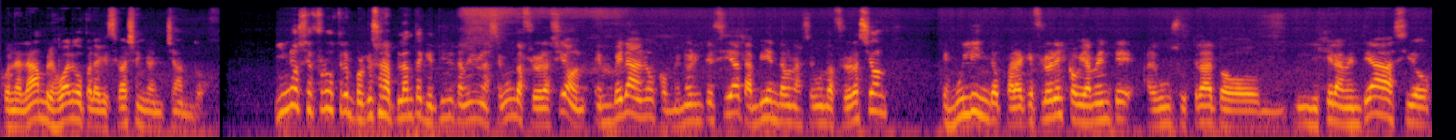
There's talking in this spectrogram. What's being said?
con alambres o algo para que se vaya enganchando. Y no se frustren porque es una planta que tiene también una segunda floración. En verano, con menor intensidad, también da una segunda floración. Es muy lindo para que florezca, obviamente, algún sustrato ligeramente ácido,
